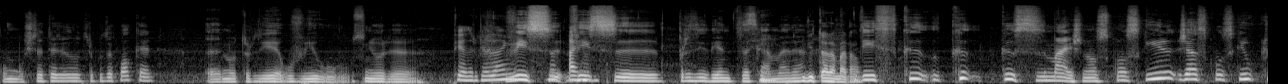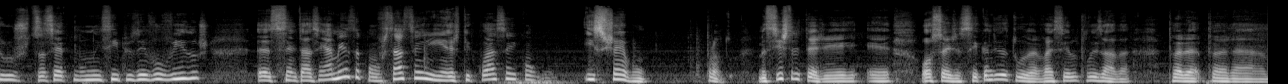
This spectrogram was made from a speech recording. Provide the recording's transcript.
como estratégia de outra coisa qualquer. Uh, no outro dia ouvi o senhor uh, Pedro Gadanho. vice- vice-presidente da Sim. Câmara, Vitor Amaral. disse que, que, que se mais não se conseguir, já se conseguiu que os 17 municípios envolvidos eh, se sentassem à mesa, conversassem e articulassem. Com... Isso já é bom. Pronto. Mas se a estratégia é, é- ou seja, se a candidatura vai ser utilizada para, para,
